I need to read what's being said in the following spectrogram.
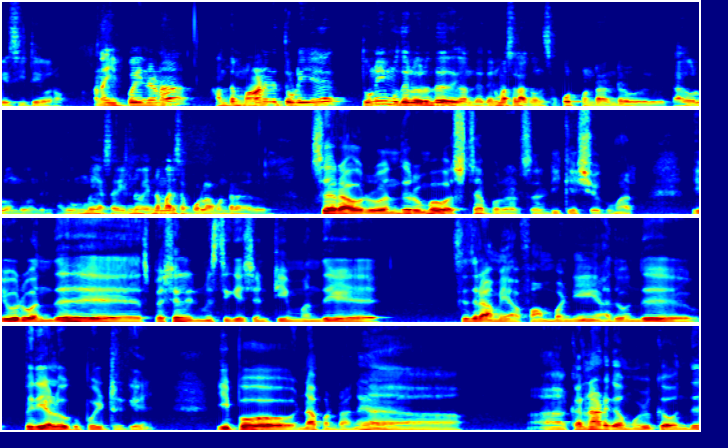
பேசிக்கிட்டே வரோம். ஆனால் இப்போ என்னன்னா அந்த மாநிலத்துடைய துணை முதல்வர் வந்து அது அந்த தர்மசாலாக்கு வந்து சப்போர்ட் பண்ணுறான்ற ஒரு தகவல் வந்து வந்திருக்கு. அது உண்மையா சார்? இன்னும் என்ன மாதிரி சப்போர்ட்லாம் பண்ணுறாரு சார் அவர் வந்து ரொம்ப ஒஸ்ட்டாக போகிறார் சார் டிகே சிவகுமார். இவர் வந்து ஸ்பெஷல் இன்வெஸ்டிகேஷன் டீம் வந்து சித்தராமையா ஃபார்ம் பண்ணி அது வந்து பெரிய அளவுக்கு போயிட்டுருக்கு இப்போது என்ன பண்ணுறாங்க கர்நாடகா முழுக்க வந்து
